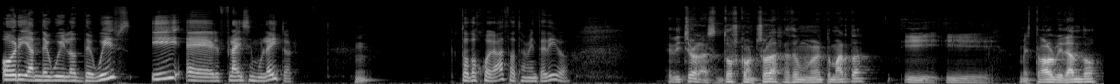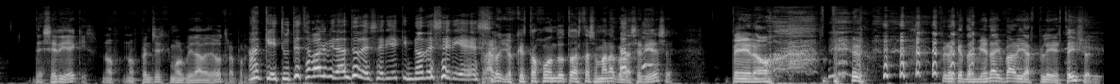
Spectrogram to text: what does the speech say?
Ori and the Will of the Wisps y eh, el Fly Simulator. Hmm. Todos juegazos, también te digo. He dicho las dos consolas hace un momento, Marta, y, y me estaba olvidando de serie X. No, os penséis que me olvidaba de otra. Porque... Ah, que tú te estabas olvidando de serie X, no de serie S. Claro, yo es que he estado jugando toda esta semana con la serie S. Pero, pero, que también hay varias PlayStation.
